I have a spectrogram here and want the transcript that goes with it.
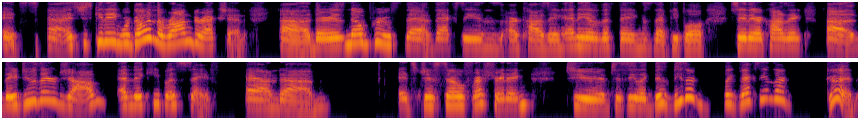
it's uh, it's just getting we're going the wrong direction uh, there is no proof that vaccines are causing any of the things that people say they're causing. Uh, they do their job and they keep us safe. And um, it's just so frustrating to to see like this these are like vaccines are good.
